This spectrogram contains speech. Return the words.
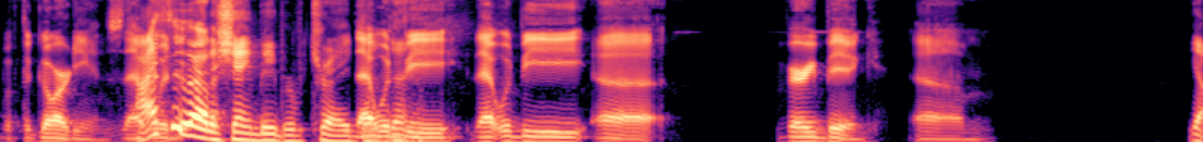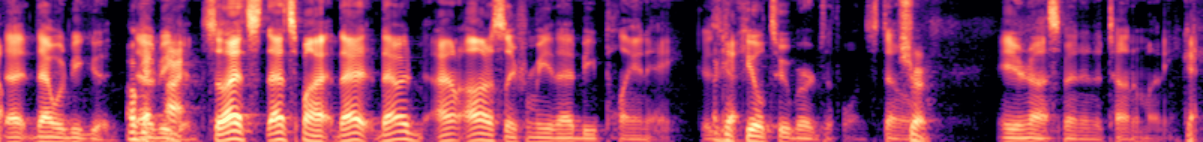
with the Guardians. That I would threw out a Shane Bieber trade. that but, would uh, be that would be uh, very big. Um, Yeah. that that would be good. Okay, That'd be all good. So that's that's my that that would honestly for me that'd be Plan A because you kill two birds with one stone. Sure. and you're not spending a ton of money. Okay.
